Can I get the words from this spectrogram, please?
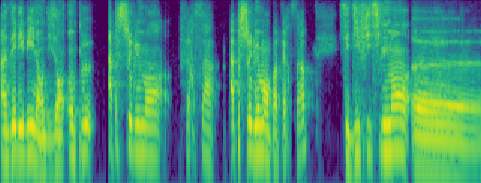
indélébiles en disant on peut absolument faire ça, absolument pas faire ça, c'est difficilement, euh,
